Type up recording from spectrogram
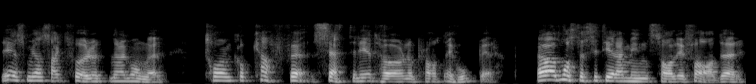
Det är som jag sagt förut några gånger. Ta en kopp kaffe, sätt er i ett hörn och prata ihop er. Jag måste citera min salig fader.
